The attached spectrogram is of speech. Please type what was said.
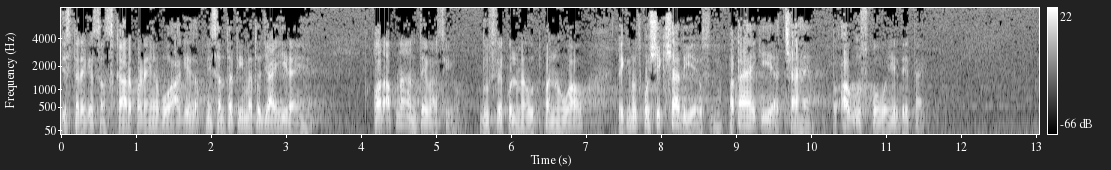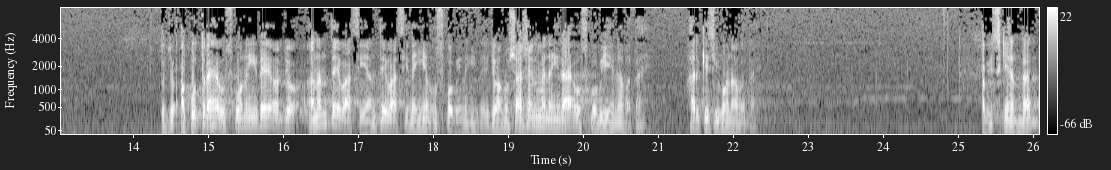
जिस तरह के संस्कार पड़े हैं, वो आगे अपनी संतति में तो जा ही रहे हैं। और अपना अंतेवासी हो। दूसरे कुल में उत्पन्न हुआ हो लेकिन उसको शिक्षा दी है उसने। पता है कि ये अच्छा है तो अब उसको वो ये देता है। तो जो अपुत्र है उसको नहीं दे, और जो अनंतेवासी अंतेवासी नहीं है, उसको भी नहीं दे। जो अनुशासन में नहीं रहा है, उसको भी ये ना बताए। हर किसी को ना बताए। अब इसके अंदर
